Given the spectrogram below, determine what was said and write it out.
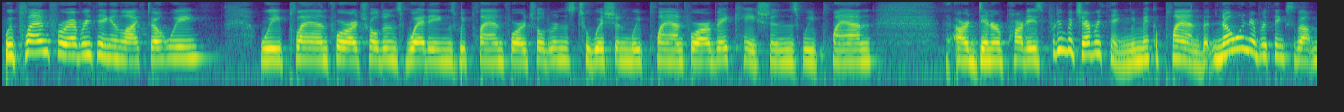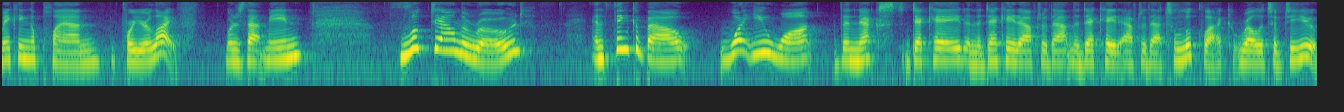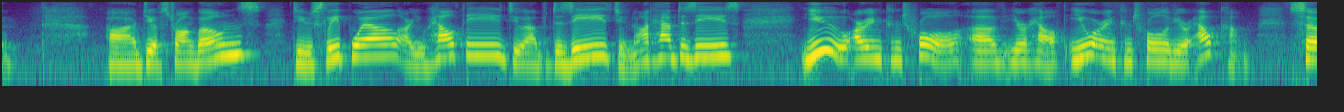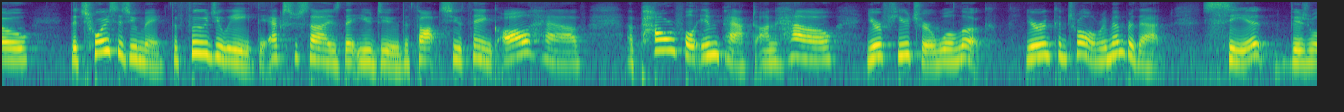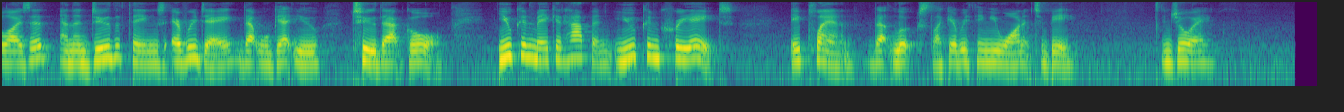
We plan for everything in life, don't we? We plan for our children's weddings, we plan for our children's tuition, we plan for our vacations, we plan our dinner parties, pretty much everything. We make a plan, but no one ever thinks about making a plan for your life. What does that mean? Look down the road and think about what you want the next decade and the decade after that and the decade after that to look like relative to you. Uh, do you have strong bones? Do you sleep well? Are you healthy? Do you have disease? Do you not have disease? You are in control of your health. You are in control of your outcome. So the choices you make, the food you eat, the exercise that you do, the thoughts you think, all have a powerful impact on how your future will look. You're in control. Remember that. See it, visualize it, and then do the things every day that will get you to that goal. You can make it happen. You can create a plan that looks like everything you want it to be. Enjoy.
